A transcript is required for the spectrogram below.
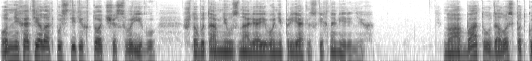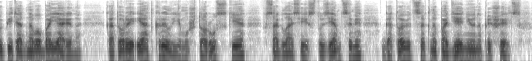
Он не хотел отпустить их тотчас в Ригу, чтобы там не узнали о его неприятельских намерениях. Но Аббату удалось подкупить одного боярина, который и открыл ему, что русские, в согласии с туземцами, готовятся к нападению на пришельцев.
